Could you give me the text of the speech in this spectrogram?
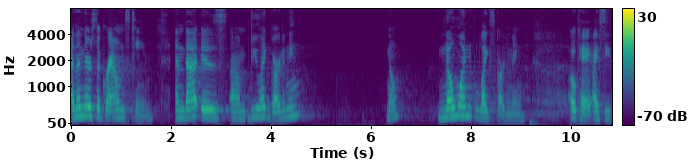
And then there's the grounds team, and that is um, do you like gardening? No? No one likes gardening. Okay, I see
